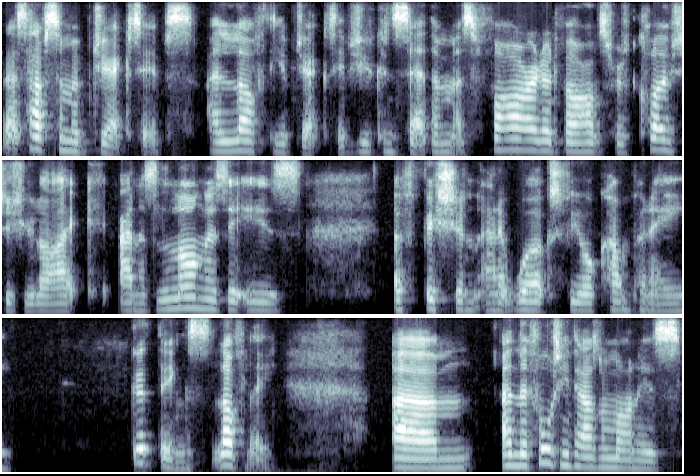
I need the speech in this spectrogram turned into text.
let's have some objectives. I love the objectives. You can set them as far in advance or as close as you like. And as long as it is efficient and it works for your company, good things, lovely. Um, and the 14,001 is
